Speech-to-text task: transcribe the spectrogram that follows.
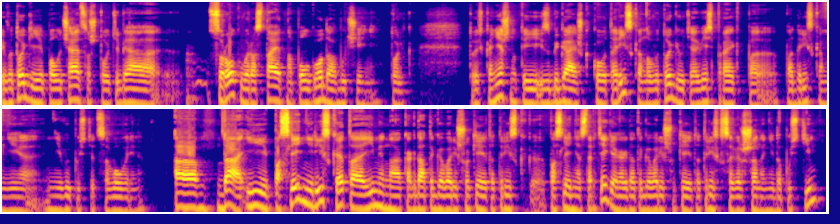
И в итоге получается, что у тебя срок вырастает на полгода обучения только. То есть, конечно, ты избегаешь какого-то риска, но в итоге у тебя весь проект по, под риском не, не выпустится вовремя. А, да, и последний риск это именно когда ты говоришь, окей, этот риск, последняя стратегия, когда ты говоришь, окей, этот риск совершенно недопустим,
